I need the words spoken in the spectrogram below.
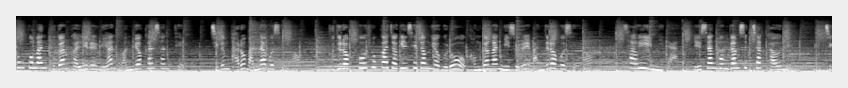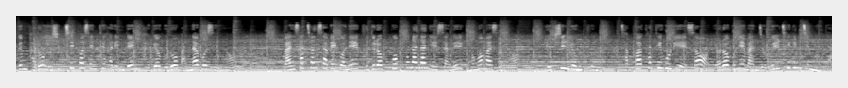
꼼꼼한 구강 관리를 위한 완벽한 선택. 지금 바로 만나보세요. 부드럽고 효과적인 세정력으로 건강한 미소를 만들어 보세요. 4위입니다. 일상 공감 습착 가운을 지금 바로 27% 할인된 가격으로 만나보세요. 14,400원의 부드럽고 편안한 일상을 경험하세요. 욕실용품, 잡화 카테고리에서 여러분의 만족을 책임집니다.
